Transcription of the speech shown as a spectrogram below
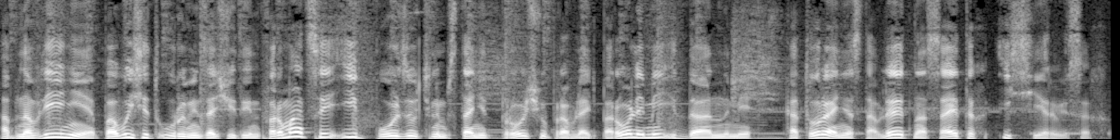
Обновление повысит уровень защиты информации и пользователям станет проще управлять паролями и данными, которые они оставляют на сайтах и сервисах.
